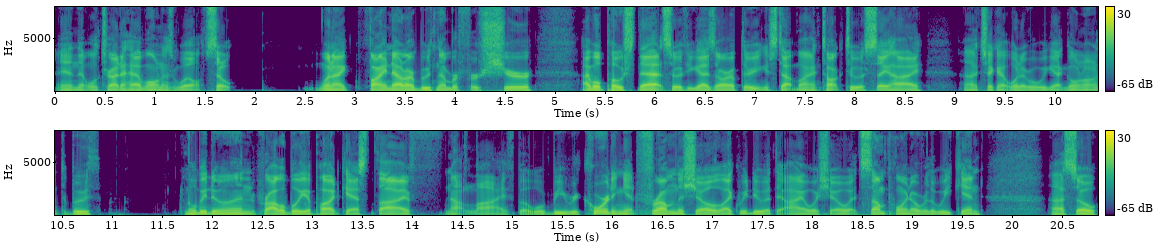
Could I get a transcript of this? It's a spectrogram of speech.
and that we'll try to have on as well. So when I find out our booth number for sure, I will post that. So if you guys are up there, you can stop by and talk to us, say hi, uh, check out whatever we got going on at the booth. We'll be doing probably a podcast live, not live, but we'll be recording it from the show like we do at the Iowa show at some point over the weekend. Uh, so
